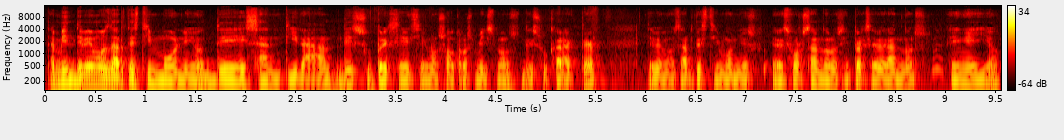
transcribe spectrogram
también debemos dar testimonio de santidad, de su presencia en nosotros mismos, de su carácter. Debemos dar testimonio esforzándonos y perseverándonos en ello.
